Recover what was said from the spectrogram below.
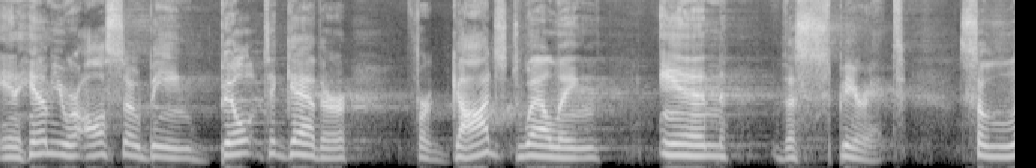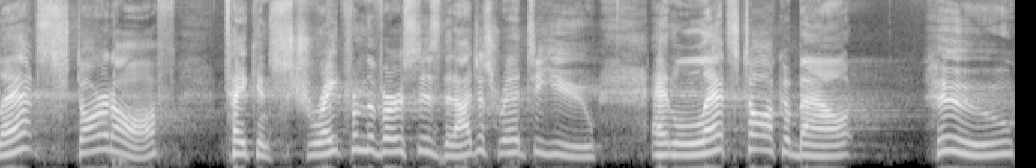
In him, you are also being built together for God's dwelling in the Spirit. So let's start off taken straight from the verses that I just read to you, and let's talk about who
